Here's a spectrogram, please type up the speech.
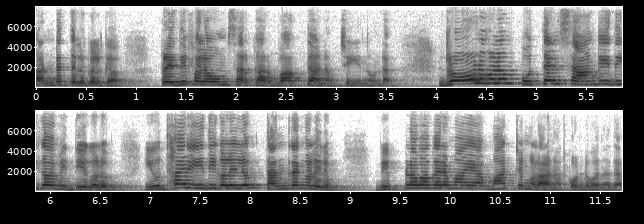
കണ്ടെത്തലുകൾക്ക് പ്രതിഫലവും സർക്കാർ വാഗ്ദാനം ചെയ്യുന്നുണ്ട്. ഡ്രോണുകളും പുത്തൻ സാങ്കേതിക വിദ്യകളും യുദ്ധരീതികളിലും തന്ത്രങ്ങളിലും വിപ്ലവകരമായ മാറ്റങ്ങളാണ് കൊണ്ടുവന്നത്.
